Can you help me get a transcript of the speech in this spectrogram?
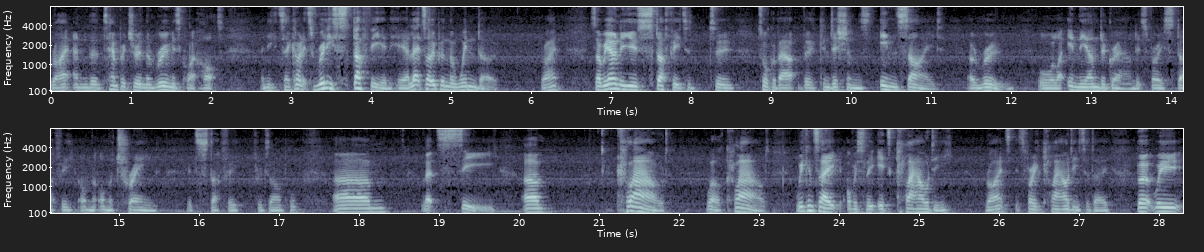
right? And the temperature in the room is quite hot. And you can say, God, it's really stuffy in here. Let's open the window, right? So we only use stuffy to, to talk about the conditions inside a room or like in the underground. It's very stuffy on the on the train. It's stuffy, for example. Um, let's see. Um, cloud. Well, cloud. We can say obviously it's cloudy, right? It's very cloudy today. But we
